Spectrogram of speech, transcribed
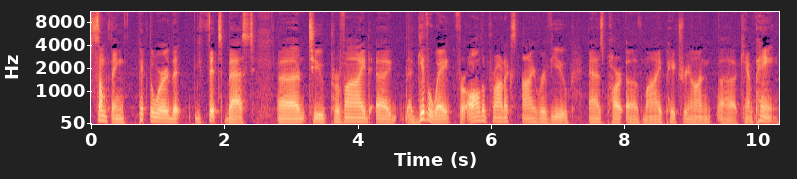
something, pick the word that fits best, uh, to provide a, a, giveaway for all the products I review as part of my Patreon uh, campaign.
